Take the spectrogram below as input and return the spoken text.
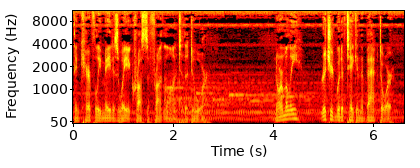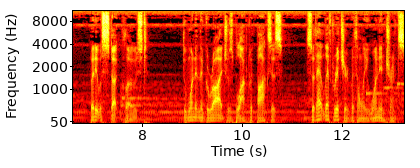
then carefully made his way across the front lawn to the door. Normally, Richard would have taken the back door, but it was stuck closed. The one in the garage was blocked with boxes, so that left Richard with only one entrance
